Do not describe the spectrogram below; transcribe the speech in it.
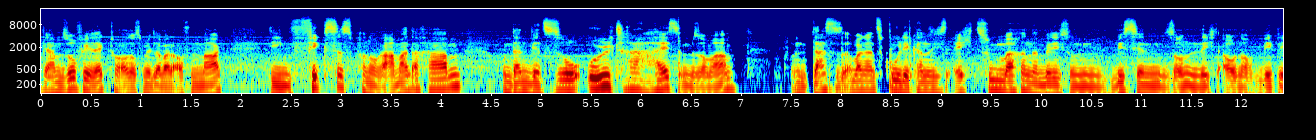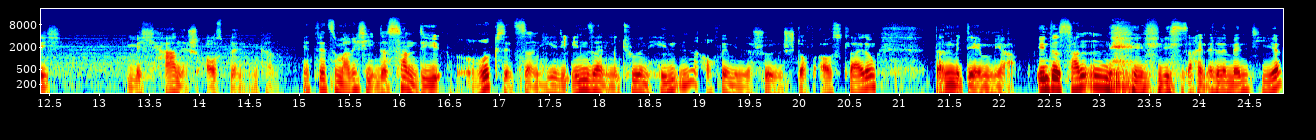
wir haben so viele Elektroautos mittlerweile auf dem Markt, die ein fixes Panoramadach haben und dann wird es so ultra heiß im Sommer. Und das ist aber ganz cool, hier kann sich echt zumachen, damit ich so ein bisschen Sonnenlicht auch noch wirklich mechanisch ausblenden kann. Jetzt wird es mal richtig interessant. Die Rücksitze und hier die Innenseiten der Türen hinten, auch wieder mit dieser schönen Stoffauskleidung. Dann mit dem ja, interessanten Designelement hier.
